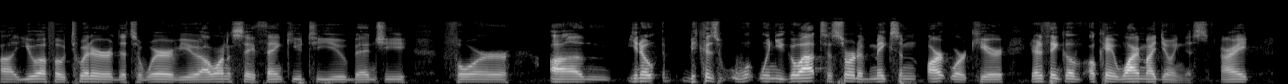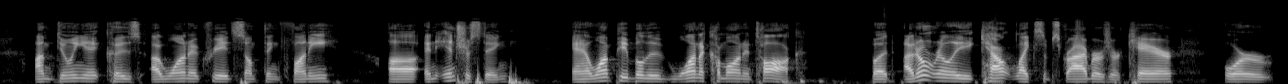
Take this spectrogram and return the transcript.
uh, UFO Twitter that's aware of you. I want to say thank you to you, Benji, for um, you know because w- when you go out to sort of make some artwork here, you got to think of okay, why am I doing this? All right, I'm doing it because I want to create something funny uh, and interesting, and I want people to want to come on and talk. But I don't really count like subscribers or care or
